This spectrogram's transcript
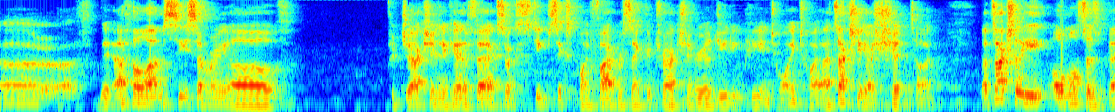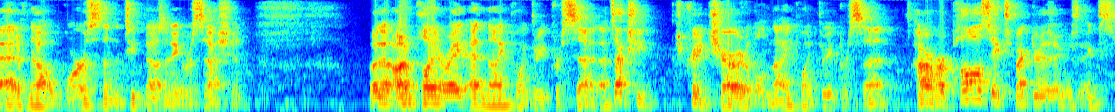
Uh, the FOMC summary of projections indicate the Fed expects a steep 6.5% contraction real GDP in 2020. That's actually a shit ton. That's actually almost as bad, if not worse, than the 2008 recession. With an unemployment rate at 9.3%. That's actually pretty charitable, 9.3%. However, policy expectors, ex,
